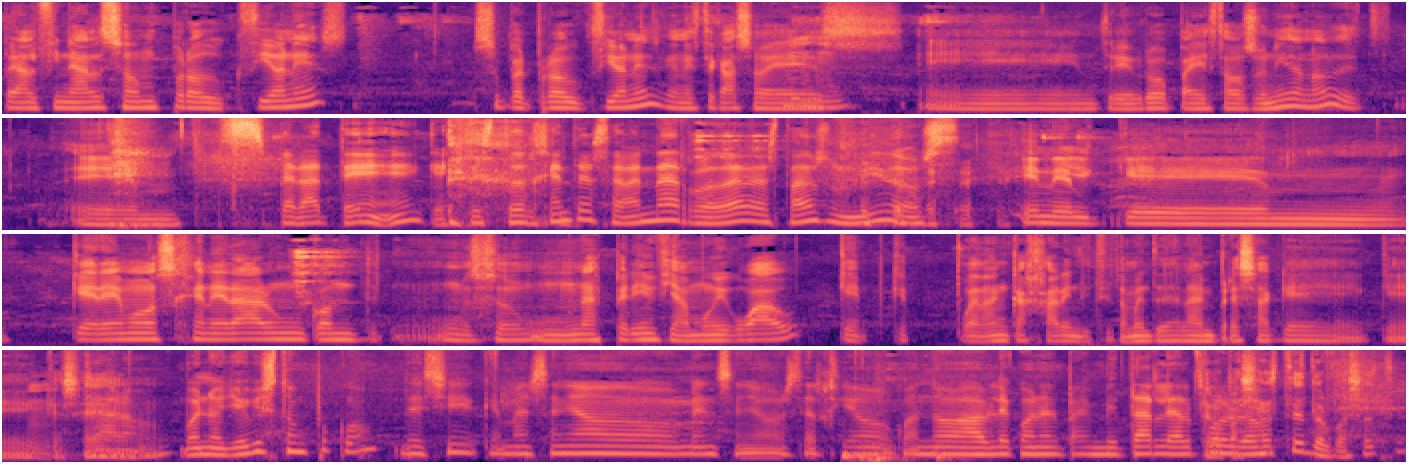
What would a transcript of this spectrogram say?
Pero al final son producciones, superproducciones, que en este caso es eh, entre Europa y Estados Unidos, ¿no? Em, Espérate, ¿eh? que es que esta gente se van a rodar a Estados Unidos. en el que mm, queremos generar un una experiencia muy guau que, que pueda encajar indistintamente de la empresa que, que- que sea. Claro. ¿no? Bueno, yo he visto un poco de sí que me ha enseñado, me enseñó Sergio cuando hablé con él para invitarle al ¿Te lo pueblo. pasaste? ¿Te lo pasaste?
